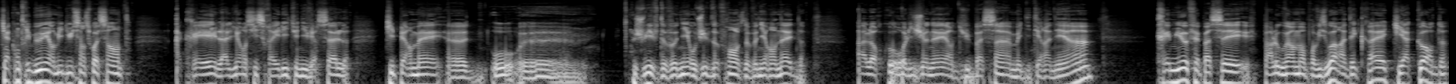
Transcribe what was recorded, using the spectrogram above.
qui a contribué en 1860 à créer l'Alliance israélite universelle qui permet euh, aux euh, juifs de venir, aux juifs de France de venir en aide à leurs co-religionnaires du bassin méditerranéen. Crémieux fait passer par le gouvernement provisoire un décret qui accorde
